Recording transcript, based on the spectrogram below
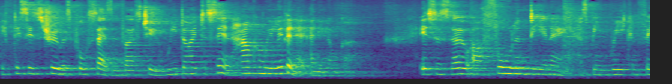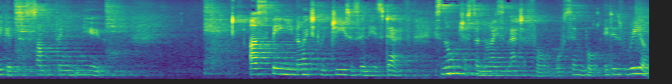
If this is true, as Paul says in verse 2, we died to sin. How can we live in it any longer? It's as though our fallen DNA has been reconfigured to something new. Us being united with Jesus in his death is not just a nice metaphor or symbol, it is real.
